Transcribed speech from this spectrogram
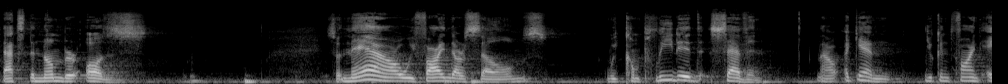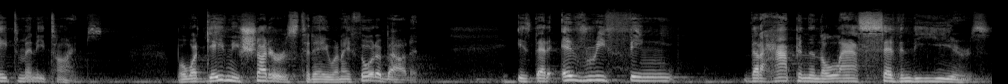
That's the number Oz. So now we find ourselves, we completed seven. Now, again, you can find eight many times. But what gave me shudders today when I thought about it is that everything that happened in the last 70 years,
